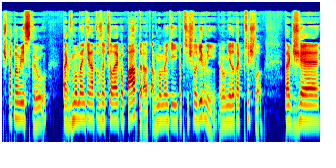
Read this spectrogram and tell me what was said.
špatnou jiskru, tak v momentě na to začala jako pátrat a v momentě jí to přišlo divný, nebo mně to tak přišlo. Takže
